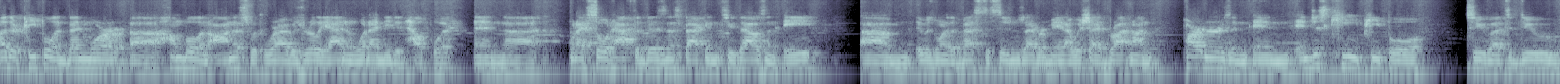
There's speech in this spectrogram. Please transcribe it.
other people and been more uh, humble and honest with where I was really at and what I needed help with. And uh, when I sold half the business back in 2008, um, it was one of the best decisions I ever made. I wish I had brought on partners and, and, and just key people to uh, to do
